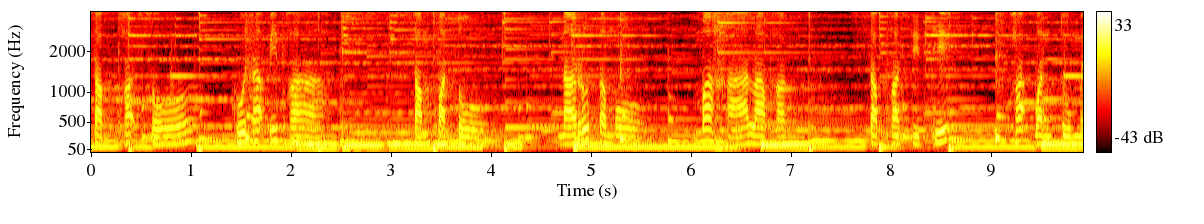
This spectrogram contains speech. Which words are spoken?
สัพพะโส คุณวิภา สัมปโตนารุตโม มหาลาพัง สัพพสิทธิ พระวันตุเม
